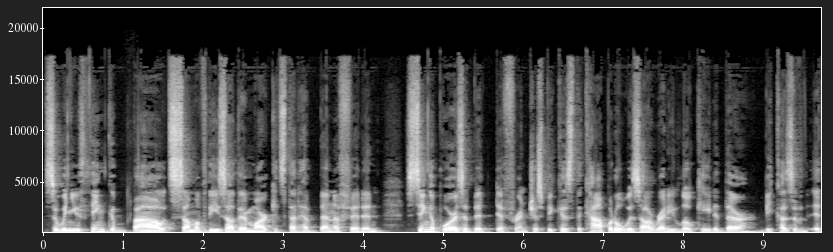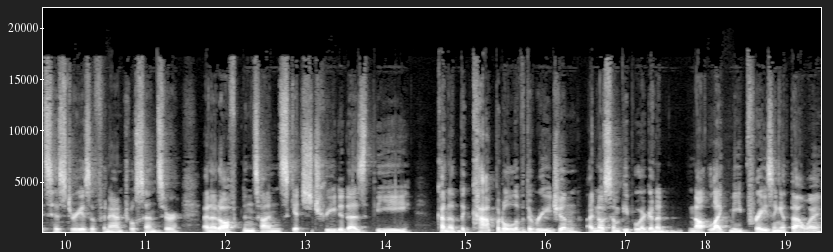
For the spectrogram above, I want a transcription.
So when you think about some of these other markets that have benefited, Singapore is a bit different just because the capital was already located there because of its history as a financial center. And it oftentimes gets treated as the kind of the capital of the region. I know some people are going to not like me phrasing it that way,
